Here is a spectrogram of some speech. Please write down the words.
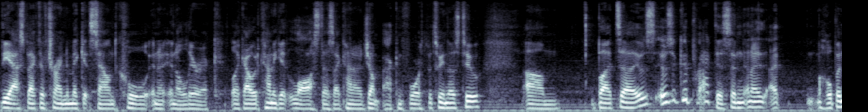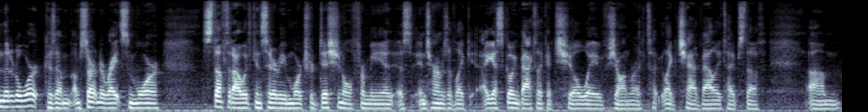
the aspect of trying to make it sound cool in a in a lyric. Like I would kind of get lost as I kind of jump back and forth between those two. Um, but uh, it was it was a good practice, and and I, I'm hoping that it'll work because I'm I'm starting to write some more stuff that I would consider to be more traditional for me as, in terms of like I guess going back to like a chill wave genre t- like Chad Valley type stuff. Um,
